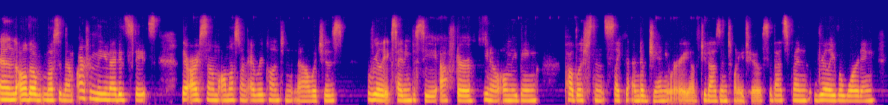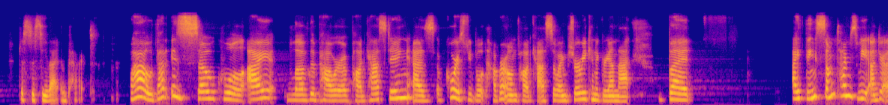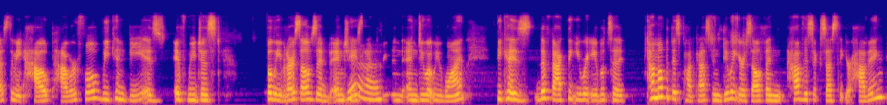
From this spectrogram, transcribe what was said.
and although most of them are from the united states there are some almost on every continent now which is really exciting to see after you know only being published since like the end of january of 2022 so that's been really rewarding just to see that impact. Wow, that is so cool. I love the power of podcasting, as of course, we both have our own podcast. So I'm sure we can agree on that. But I think sometimes we underestimate how powerful we can be is if we just believe in ourselves and, and chase yeah. and, and do what we want. Because the fact that you were able to come up with this podcast and do it yourself and have the success that you're having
